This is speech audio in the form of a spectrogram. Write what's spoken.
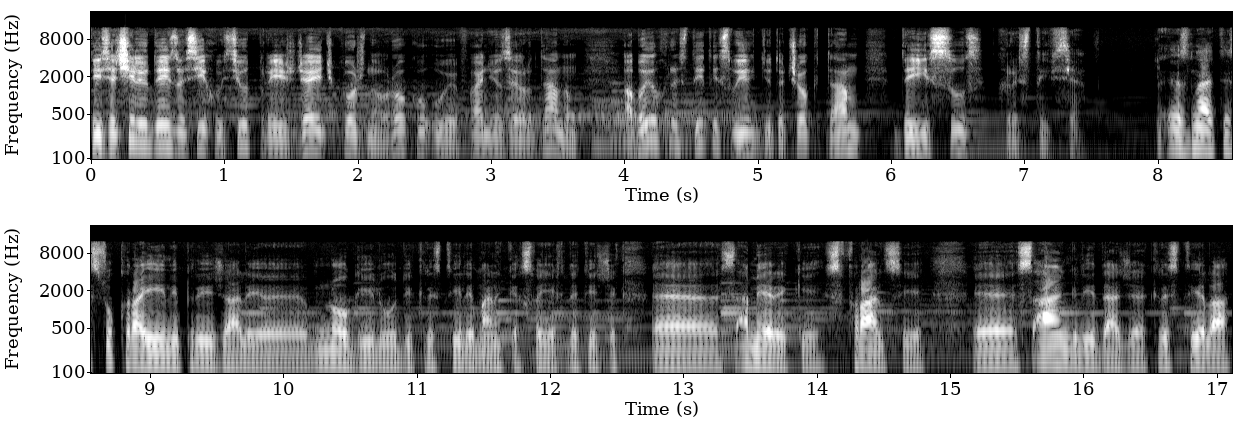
Тисячі людей з усіх усюд приїжджають кожного року у Ефанію за Йорданом, аби охрестити своїх діточок там, де Ісус хрестився. Знаете, с Украины приезжали э, многие люди, крестили маленьких своих детишек, э, с Америки, с Франции, э, с Англии даже крестила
